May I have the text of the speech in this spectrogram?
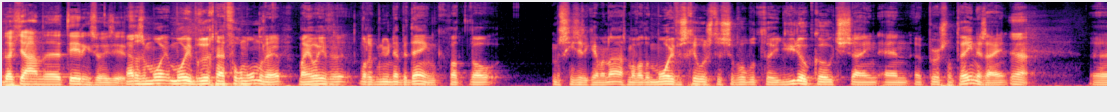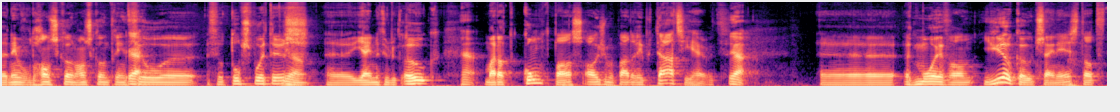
dat je aan de tering zo zit. Ja, dat is een mooie, mooie brug naar het volgende onderwerp. Maar heel even wat ik nu net bedenk. Wat wel, misschien zit ik helemaal naast. Maar wat een mooi verschil is tussen bijvoorbeeld eh, judo-coach zijn en eh, personal trainer zijn. Ja, Eh, neem bijvoorbeeld Hans Koon. Hans Koon traint Ja. veel, veel topsporters. Ja. Jij natuurlijk ook. Ja. Maar dat komt pas als je een bepaalde reputatie hebt. ja, het mooie van judo-coach zijn is dat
